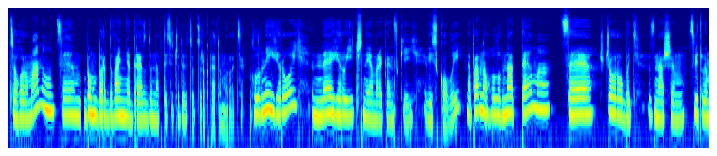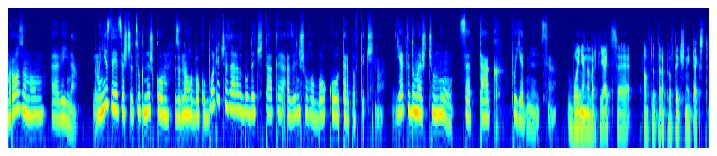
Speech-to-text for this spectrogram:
цього роману це бомбардування Дрездена в 1945 році. Головний герой не героїчний американський військовий. Напевно, головна тема це що робить з нашим світлим розумом е, війна. Мені здається, що цю книжку з одного боку боляче зараз буде читати, а з іншого боку терапевтично. Як ти думаєш, чому це так поєднується? Бойня номер 5 це автотерапевтичний текст.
